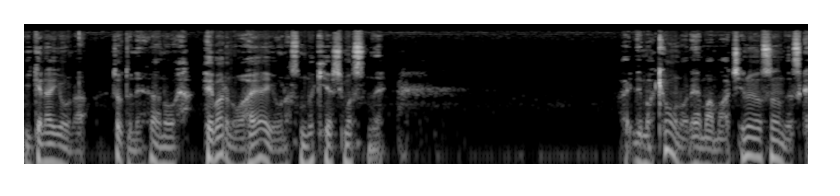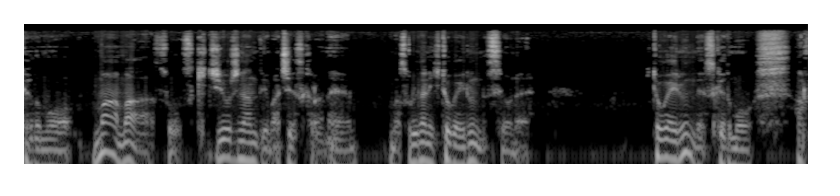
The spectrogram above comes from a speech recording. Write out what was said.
いけないような、ちょっとね、あの、へばるのが早いような、そんな気がしますね。はい。で、まあ今日のね、まあ街の様子なんですけれども、まあまあ、そう、吉祥寺なんていう街ですからね、まあそれなりに人がいるんですよね。人がいるんですけども、あの、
